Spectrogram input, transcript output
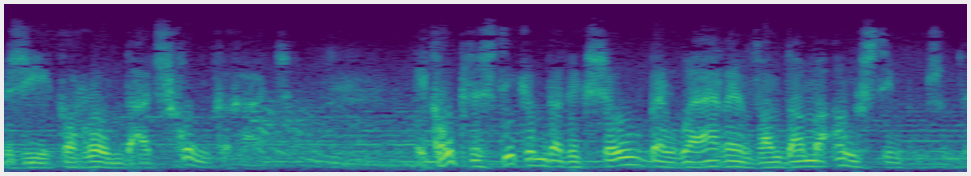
zie ik er ronduit schonkig uit. Ik hoopte stiekem dat ik zo Belwaar en Van Damme angst inboezemde.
